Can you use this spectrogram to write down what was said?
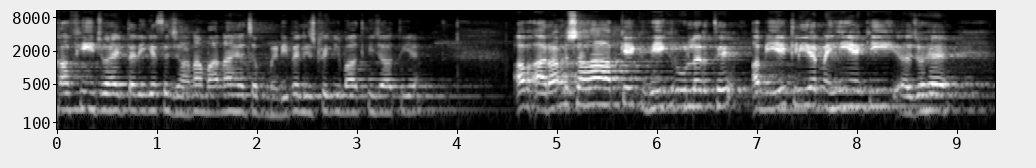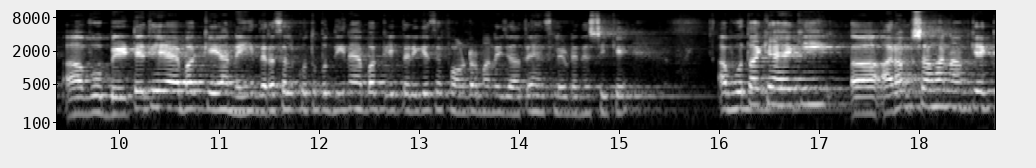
काफ़ी, जो है, एक तरीके से जाना माना है जब मेडिवल हिस्ट्री की बात की जाती है। अब आराम शाह आपके एक वीक रूलर थे। अब ये क्लियर नहीं है कि जो है वो बेटे थे ऐबक के या नहीं। दरअसल कुतुबुद्दीन ऐबक एक तरीके से फाउंडर माने जाते हैं स्लेव डेनेस्टी के। अब होता क्या है कि आरम शाह नाम के एक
